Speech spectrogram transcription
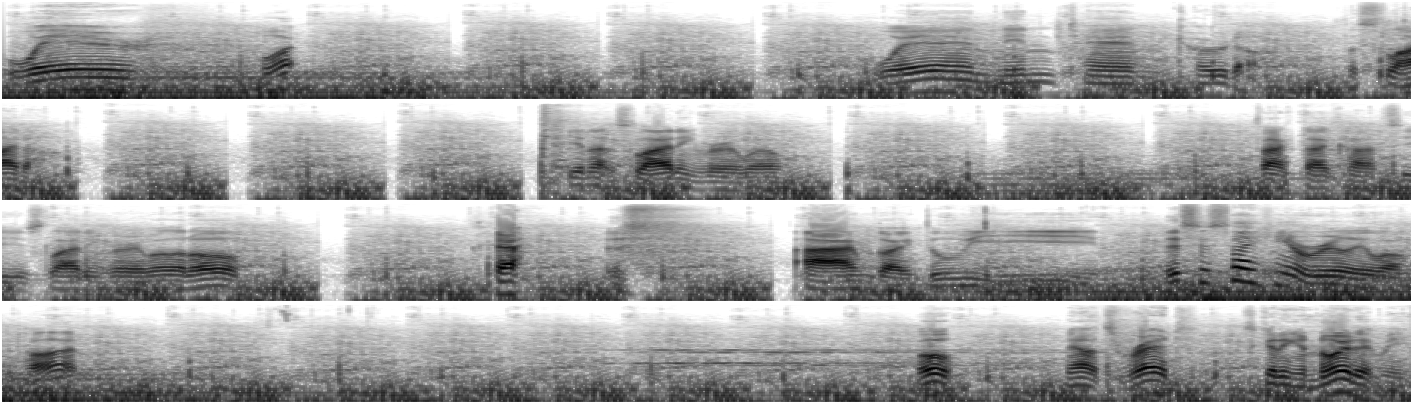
Where... What? Where Nintendoda? The slider. You're not sliding very well. In fact, I can't see you sliding very well at all. I'm going to win. This is taking a really long time. Oh, Now it's red. It's getting annoyed at me.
